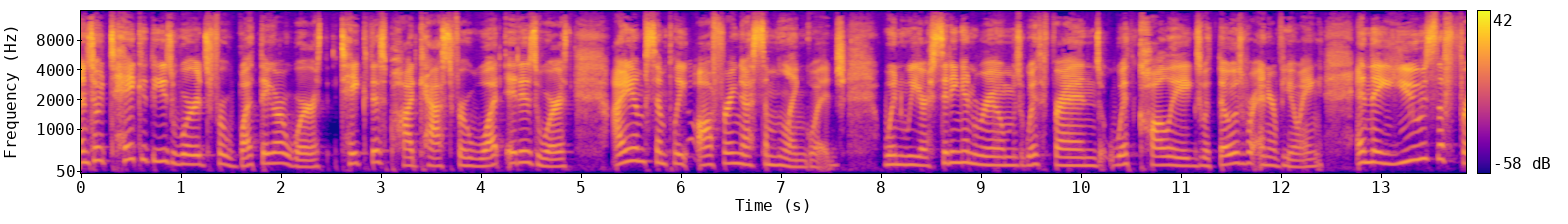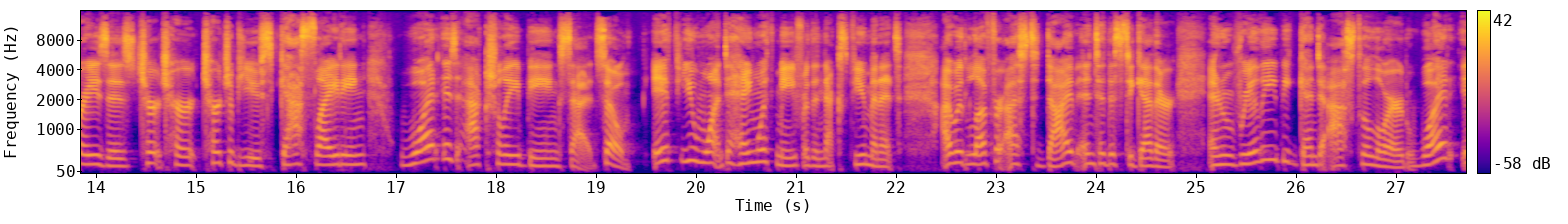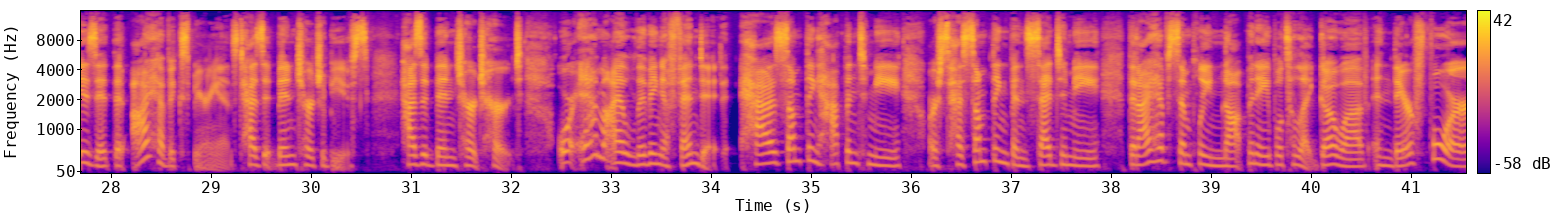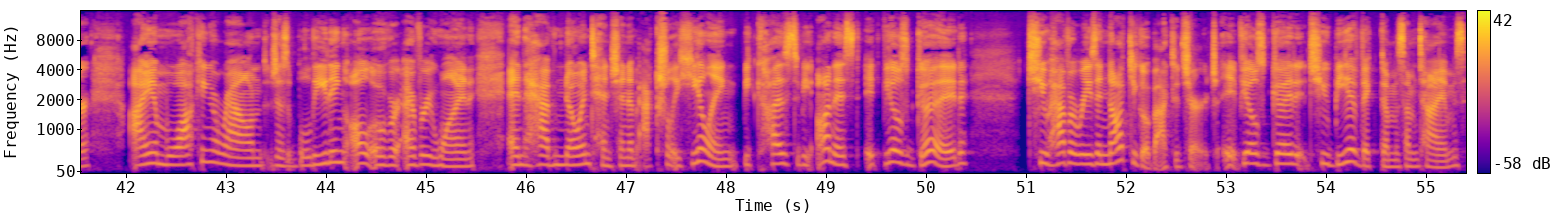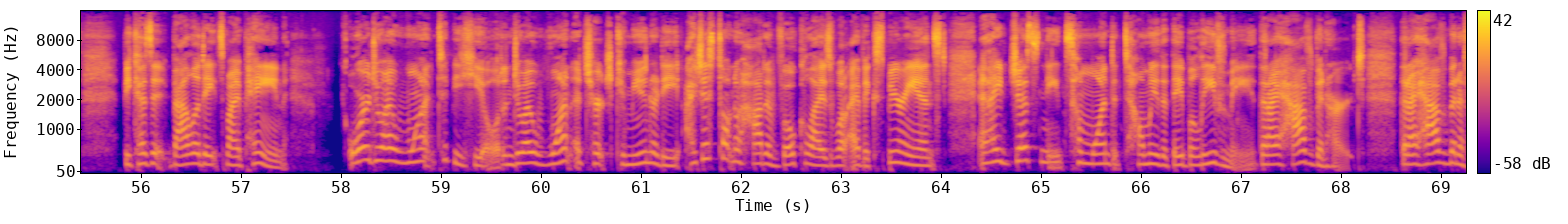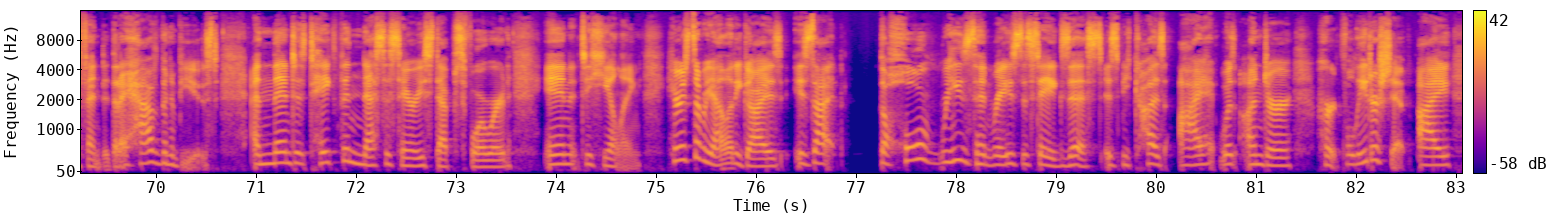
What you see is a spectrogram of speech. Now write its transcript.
And so take these words for what they are worth. Take this podcast for what it is worth. I am simply offering us some language when we are sitting in rooms with friends, with colleagues, with those we're interviewing, and they use the phrases church hurt, church abuse, gaslighting. What is actually being said? So if you want to hang with me for the next few minutes, I would love for us to dive into this together and really begin to ask the Lord, what is it that I have experienced? Has it been church abuse? Has it been church hurt? Or am I living offended? Has something happened to me or has something been said to me that I have simply not been able to let go of? And therefore, I am walking around just bleeding all over everyone and have no intention of actually healing because to be honest, it feels good to have a reason not to go back to church. It feels good to be a victim sometimes because it validates my pain. Or do I want to be healed? And do I want a church community? I just don't know how to vocalize what I've experienced. And I just need someone to tell me that they believe me, that I have been hurt, that I have been offended, that I have been abused, and then to take the necessary steps forward into healing. Here's the reality, guys, is that the whole reason Raised to Stay exists is because I was under hurtful leadership. I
